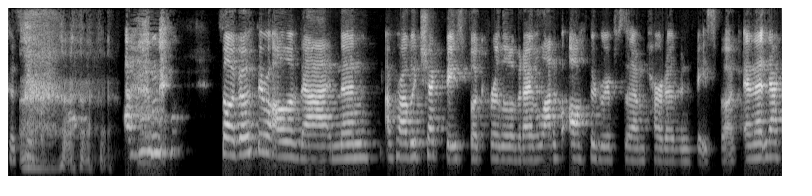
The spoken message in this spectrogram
because um, so I'll go through all of that, and then I'll probably check Facebook for a little bit. I have a lot of author groups that I'm part of in Facebook, and that net-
